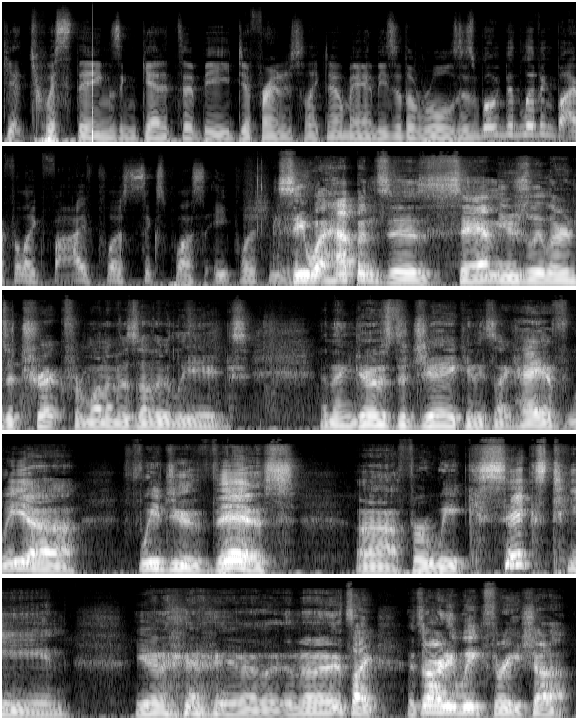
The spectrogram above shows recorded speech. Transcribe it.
get twist things and get it to be different. It's like, no, man, these are the rules. This is what we've been living by for like five plus, six plus, eight plus years. See, what happens is Sam usually learns a trick from one of his other leagues, and then goes to Jake, and he's like, "Hey, if we uh, if we do this uh, for week sixteen, you know, you know," and then it's like, "It's already week three. Shut up."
